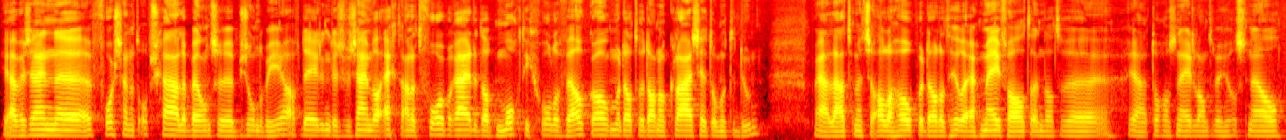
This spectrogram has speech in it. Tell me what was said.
Ja, we zijn uh, fors aan het opschalen bij onze bijzonder beheerafdeling. Dus we zijn wel echt aan het voorbereiden dat mocht die golf wel komen, dat we dan ook klaar zitten om het te doen. Ja, laten we met z'n allen hopen dat het heel erg meevalt en dat we ja, toch als Nederland weer heel snel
